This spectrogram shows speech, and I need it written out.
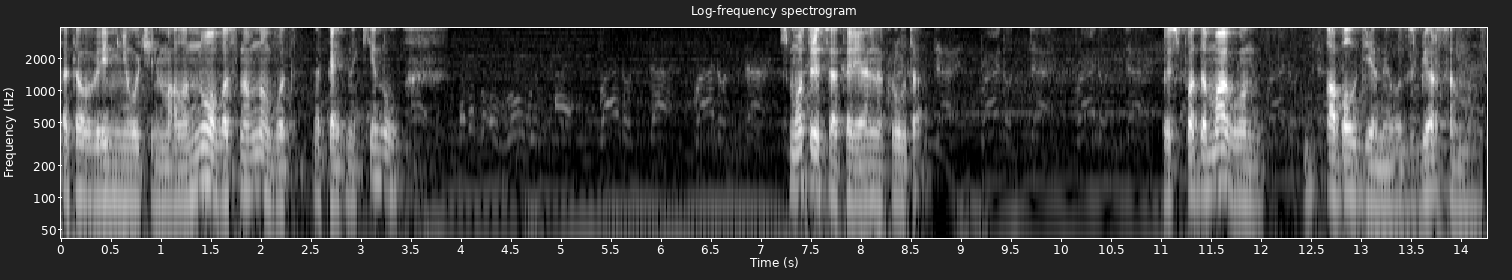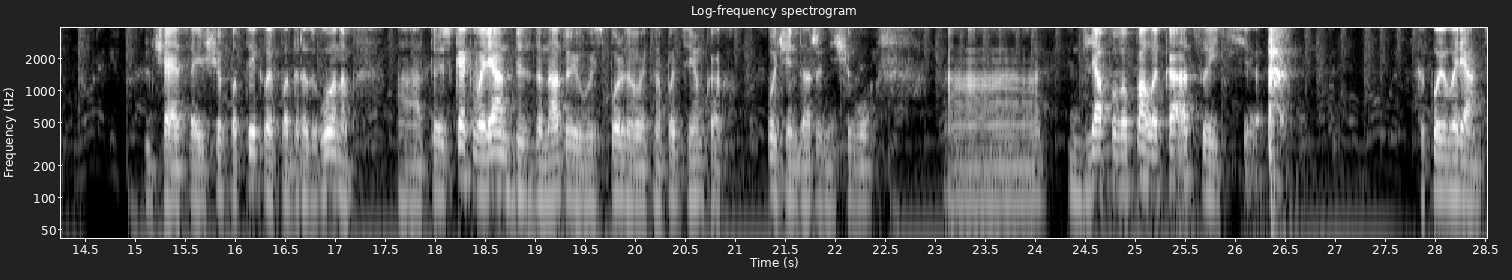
этого времени очень мало, но в основном вот опять накинул. Смотрится это реально круто. То есть по дамагу он обалденный, вот с Берсом включается, а еще под тыквой, под разгоном. А, то есть как вариант без доната его использовать на подземках, очень даже ничего. А, Для PvP локаций какой вариант?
